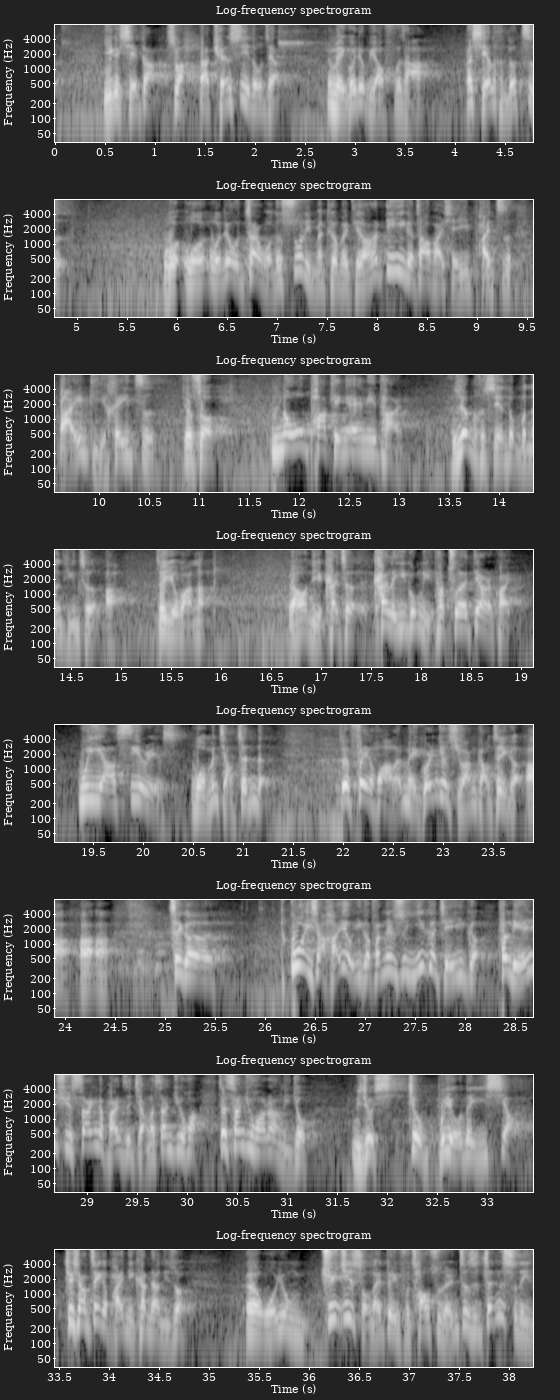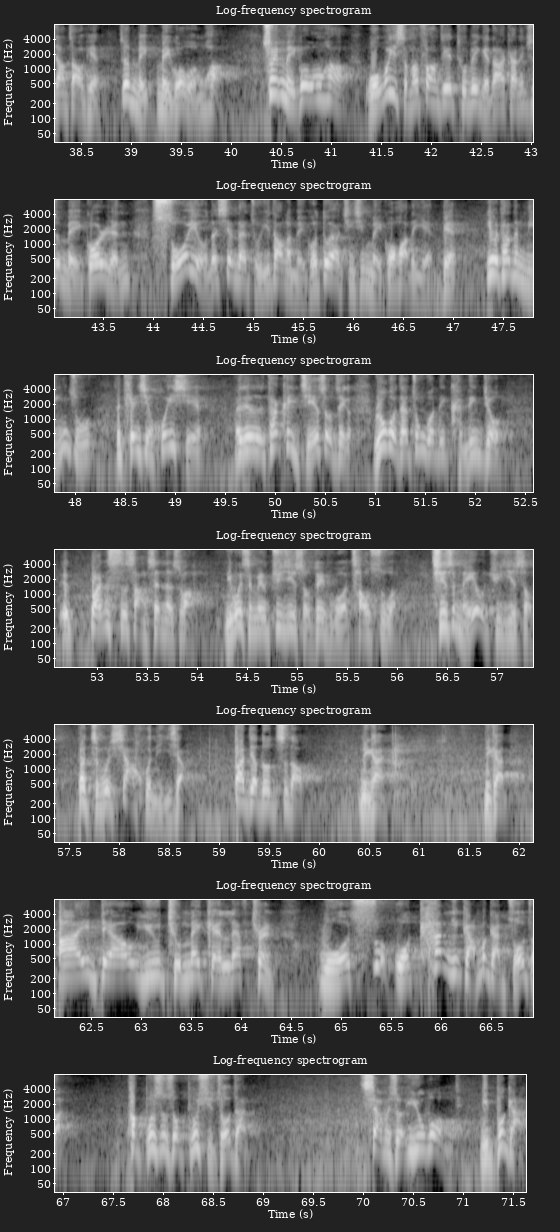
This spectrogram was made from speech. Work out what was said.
一个斜杠，是吧？那全世界都这样，就美国就比较复杂，他写了很多字，我我我就在我的书里面特别提到，他第一个招牌写一排字，白底黑字，就是说 No parking anytime，任何时间都不能停车啊，这就完了。然后你开车开了一公里，他出来第二块，We are serious，我们讲真的，这废话了，美国人就喜欢搞这个啊啊啊，这个过一下还有一个，反正是一个接一个，他连续三个牌子讲了三句话，这三句话让你就你就就不由得一笑，就像这个牌你看到你说，呃，我用狙击手来对付超速的人，这是真实的一张照片，这是美美国文化。所以美国文化，我为什么放这些图片给大家看呢？就是美国人所有的现代主义到了美国都要进行美国化的演变，因为他的民族的天性诙谐，那就是他可以接受这个。如果在中国，你肯定就呃官司上升了，是吧？你为什么用狙击手对付我超速啊？其实没有狙击手，他只不过吓唬你一下。大家都知道，你看，你看，I tell you to make a left turn，我说我看你敢不敢左转，他不是说不许左转。下面说 you won't，你不敢，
